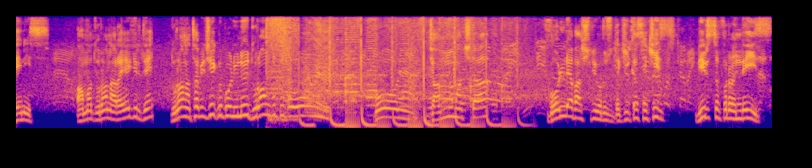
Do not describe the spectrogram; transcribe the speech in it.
Deniz. Ama Duran araya girdi. Duran atabilecek mi golünü? Duran vurdu gol. Gol. Canlı maçta golle başlıyoruz. Dakika 8. 1-0 öndeyiz.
